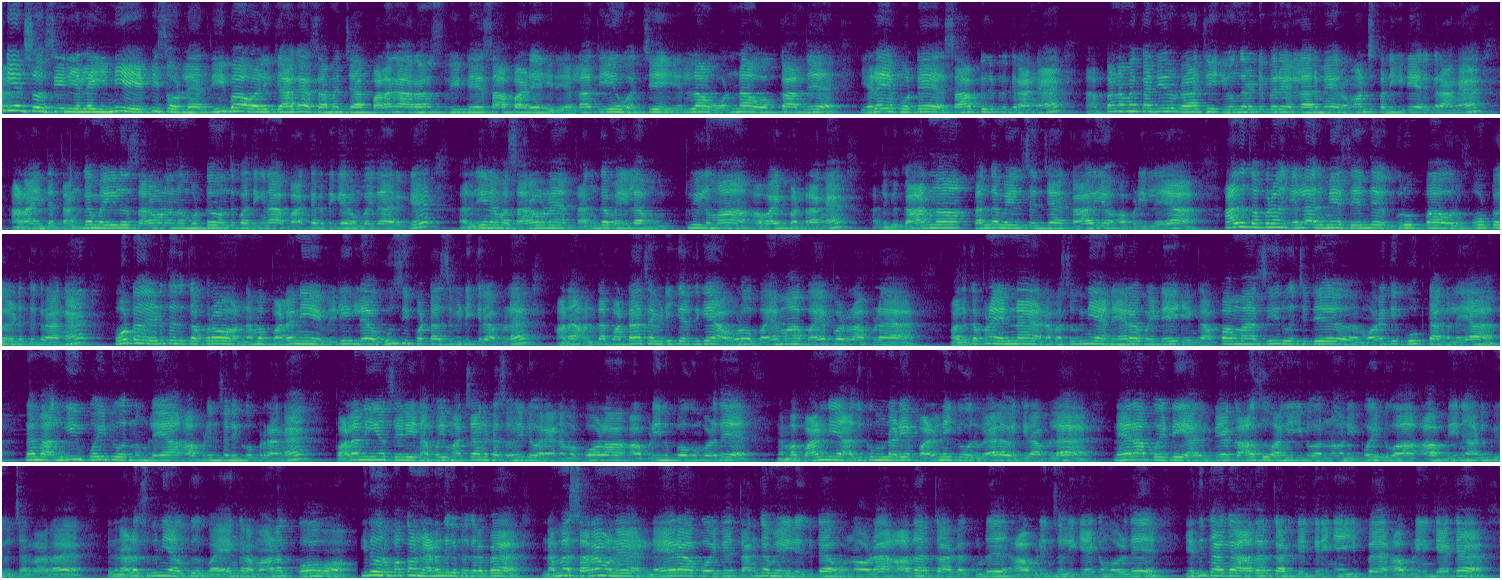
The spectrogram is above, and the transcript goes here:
Pandian show சீரியலில் இனிய எபிசோடில் தீபாவளிக்காக சமைச்ச பலகாரம் ஸ்வீட்டு சாப்பாடு இது எல்லாத்தையும் வச்சு எல்லாம் ஒன்றா உக்காந்து இலைய போட்டு சாப்பிட்டுக்கிட்டு இருக்கிறாங்க. அப்போ நம்ம கதிர் ராஜி இவங்க ரெண்டு பேரும் எல்லாருமே ரொமான்ஸ் பண்ணிக்கிட்டே இருக்கிறாங்க. ஆனால் இந்த தங்கமயிலும் சரவணனும் மட்டும் வந்து பார்த்திங்கன்னா பார்க்கறதுக்கே ரொம்ப இதாக இருக்குது அதுலேயும் நம்ம சரவணன் தங்கமயில முற்றிலுமாக அவாய்ட் பண்ணுறாங்க அதுக்கு காரணம் தங்கமயில் செஞ்ச காரியம் அப்படி இல்லையா? அதுக்கப்புறம் எல்லாருமே சேர்ந்து குரூப்பாக ஒரு ஃபோட்டோ எடுத்துக்கிறாங்க. ஃபோட்டோ எடுத்ததுக்கப்புறம் நம்ம பழனி வெளியில் ஊசி பட்டாசு வெடிக்கிறாப்புல. ஆனால் அந்த பட்டாசை வெடிக்கிறதுக்கே அவ்வளோ பயமாக பயப்படுறாப்புல. அதுக்கப்புறம் என்ன நம்ம சுகன்யா நேராக போயிட்டு எங்கள் அப்பா அம்மா சீர் வச்சுட்டு முறைக்கு கூப்பிட்டாங்க இல்லையா? நம்ம அங்கேயும் போயிட்டு வரணும் இல்லையா? அப்படின்னு சொல்லி கூப்பிட்றாங்க. பழனியும் சரி நான் போய் மச்சாங்கிட்ட சொல்லிட்டு வரேன் நம்ம போகலாம் அப்படின்னு போகும்பொழுது நம்ம பாண்டியன் அதுக்கு முன்னாடியே பழனிக்கு ஒரு வேலை வைக்கிறாப்புல. நேராக போயிட்டு யாருக்கிட்டேயே காசு வாங்கிக்கிட்டு வரணும் நீ போயிட்டு வா அப்படின்னு அனுப்பி வச்சிடுறாரு இதனால சுகன்யாவுக்கு பயங்கரமான கோபம் இது ஒரு பக்கம் நடந்துகிட்டு இருக்கிறப்ப நம்ம சரவணை நேராக போயிட்டு தங்கமயிலுக்கிட்ட உன்னோட ஆதார் கார்டை கொடு அப்படின்னு சொல்லி கேட்கும்பொழுது எதுக்காக ஆதார் கார்டு கேட்குறீங்க இப்போ? அப்படின்னு கேட்க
